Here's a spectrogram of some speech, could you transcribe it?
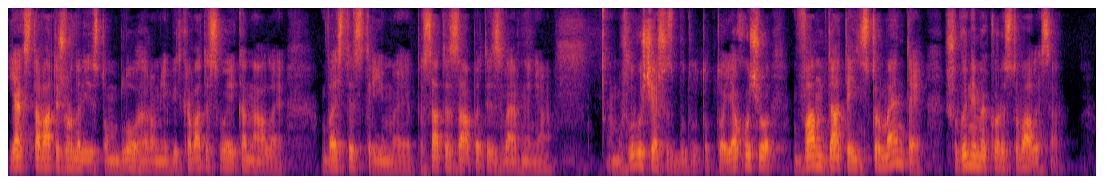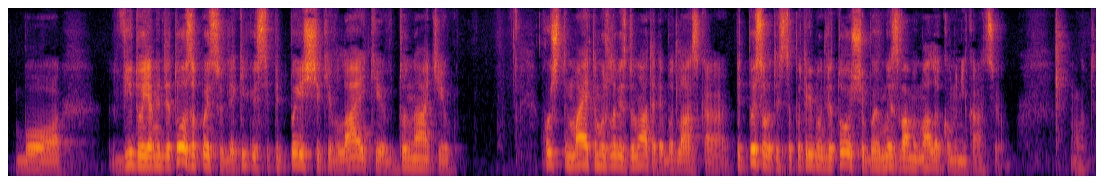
як ставати журналістом, блогером, як відкривати свої канали, вести стріми, писати запити, звернення. Можливо, ще щось буду. Тобто я хочу вам дати інструменти, щоб ви ними користувалися. Бо відео я не для того записую, для кількості підписчиків, лайків, донатів. Хочете, маєте можливість донатити, будь ласка, підписуватись це потрібно для того, щоб ми з вами мали комунікацію. От.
